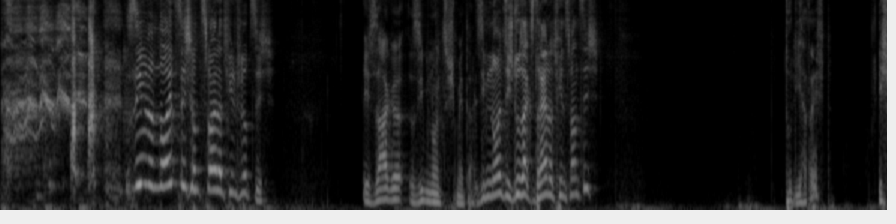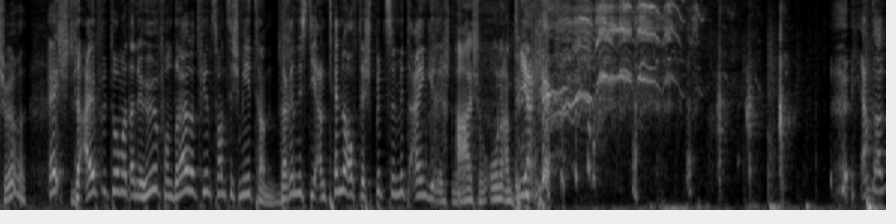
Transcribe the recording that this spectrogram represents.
97 und 244. Ich sage 97 Meter. 97, du sagst 324? Dulli hat recht. Ich schwöre. Echt? Der Eiffelturm hat eine Höhe von 324 Metern. Darin ist die Antenne auf der Spitze mit eingerechnet. Ah, ich habe ohne Antenne. Ja, ja dann.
